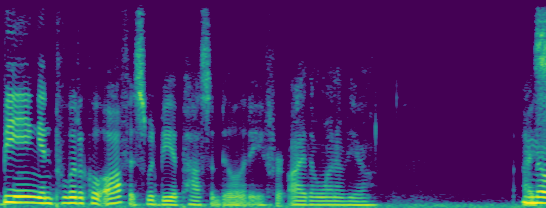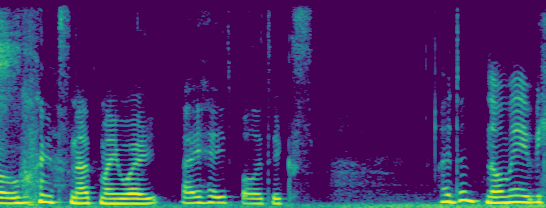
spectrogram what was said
being in political office would be a possibility for either one of you? no, it's not my way. I hate politics. I don't know, maybe.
